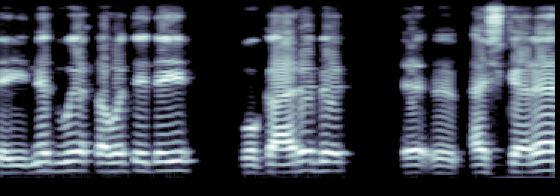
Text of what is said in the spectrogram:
دەی نەدوێ قەوتێ دەی بۆ کارە بێت ئەشکرە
